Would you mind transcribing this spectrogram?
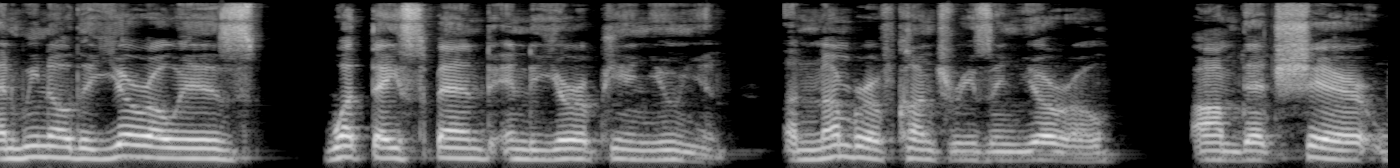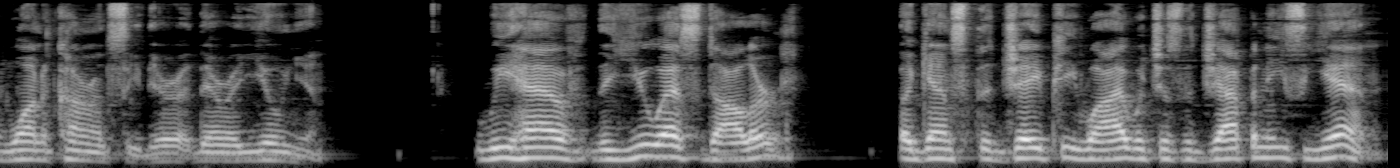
And we know the euro is what they spend in the European Union. A number of countries in euro um, that share one currency. They're they're a union. We have the U.S. dollar against the JPY, which is the Japanese yen.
